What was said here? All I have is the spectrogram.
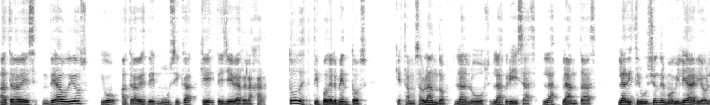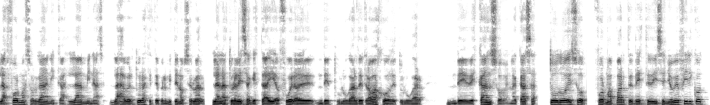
a través de audios o a través de música que te lleve a relajar. Todo este tipo de elementos que estamos hablando, la luz, las brisas, las plantas, la distribución del mobiliario, las formas orgánicas, láminas, las aberturas que te permiten observar la naturaleza que está ahí afuera de, tu lugar de trabajo, de tu lugar de descanso en la casa, todo eso forma parte de este diseño biofílico,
